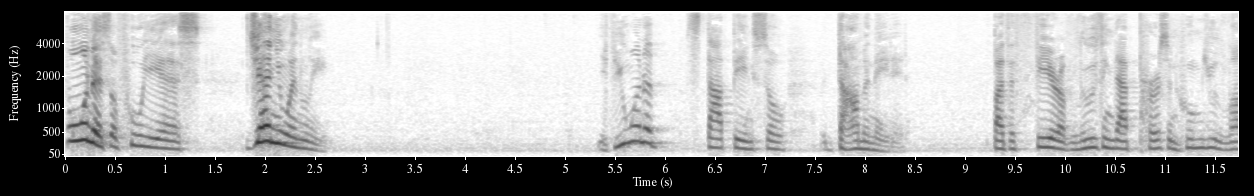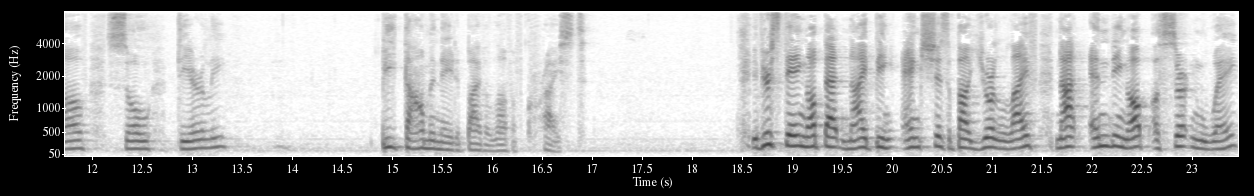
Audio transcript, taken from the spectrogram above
fullness of who He is, genuinely. If you want to stop being so dominated by the fear of losing that person whom you love so dearly, be dominated by the love of Christ. If you're staying up at night being anxious about your life not ending up a certain way,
